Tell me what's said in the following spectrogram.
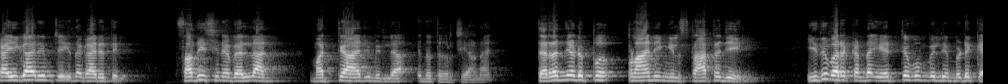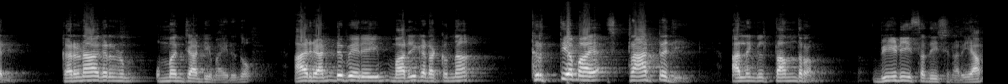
കൈകാര്യം ചെയ്യുന്ന കാര്യത്തിൽ സതീശിനെ വെല്ലാൻ മറ്റാരുമില്ല എന്ന് തീർച്ചയാണ്. തെരഞ്ഞെടുപ്പ് പ്ലാനിങ്ങിൽ സ്ട്രാറ്റജിയിൽ ഇതുവരെ കണ്ട ഏറ്റവും വലിയ മിടുക്കൻ കരുണാകരനും ഉമ്മൻചാണ്ടിയുമായിരുന്നു. ആ രണ്ടുപേരെയും മറികടക്കുന്ന കൃത്യമായ സ്ട്രാറ്റജി അല്ലെങ്കിൽ തന്ത്രം വി ഡി സതീശനറിയാം.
